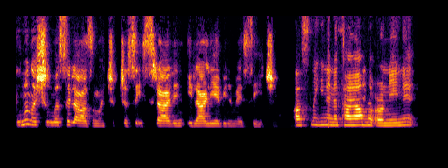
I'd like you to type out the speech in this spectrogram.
Bunun aşılması lazım açıkçası İsrail'in ilerleyebilmesi için. Aslında yine Netanyahu örneğini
